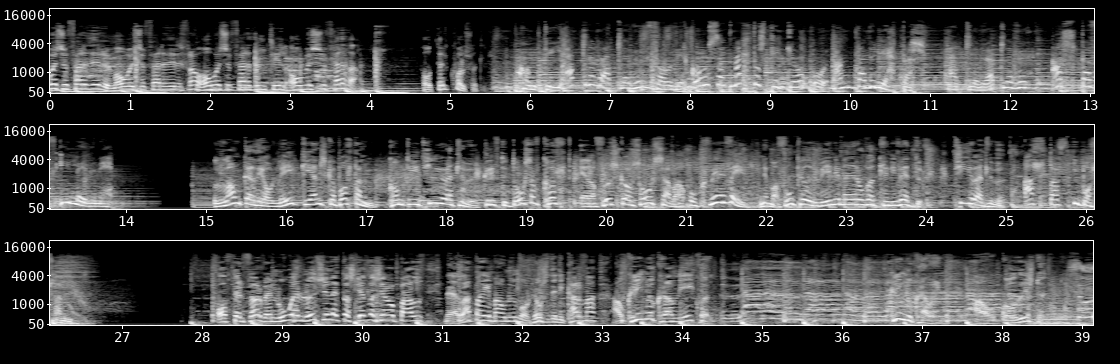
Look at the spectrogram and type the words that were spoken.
óvissuferðir um óvissuferðir frá óvissuferðum til óvissuferða. Hótel Kvolsvöllur. Komdu í 11.11, fáðu þér gómsætt Mentos-tyggjó og andaðu léttar. 11.11, alltaf í leiðinni. Langar þig á leik í ennska boltanum? Komdu í 10.11, griftu dós af kolt eða flösku af sólsafa og hver veit nema þú bjóður vini með þér á völlin í vetur. 10.11, alltaf í boltanum. Oft er þörf en nú er nöðsynlegt að skella sér á ball með að lappa í mánum og hljómsveitinni Karma á Kringlukráni í kvöld. Kringlukráin á góðri stöð.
